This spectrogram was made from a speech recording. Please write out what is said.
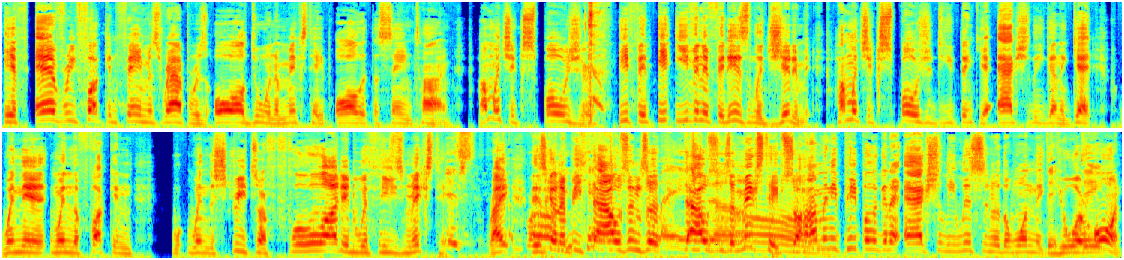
if every fucking famous rapper is all doing a mixtape all at the same time, how much exposure, if it even if it is legitimate, how much exposure do you think you're actually gonna get when they when the fucking when the streets are flooded with these mixtapes, right? There's gonna be thousands of thousands of mixtapes. So how many people are gonna actually listen to the one that They- you're they- on?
